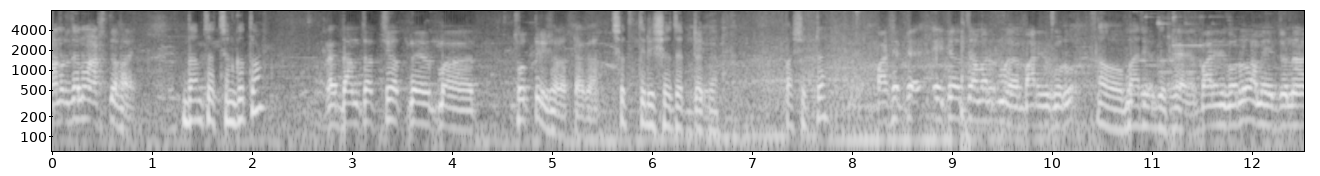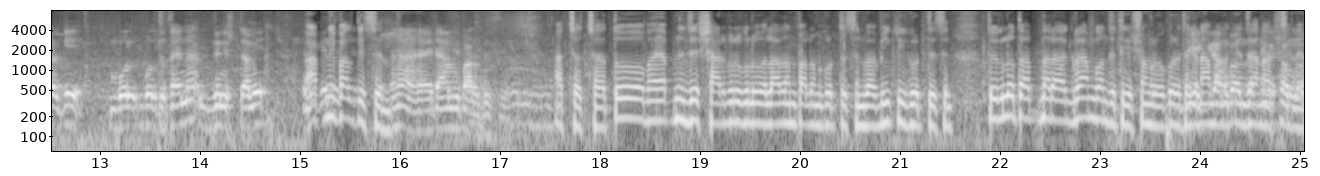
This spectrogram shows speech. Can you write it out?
মানুষ যেন আসতে হয়। দাম চাচ্ছেন কত? দাম চাচ্ছে আপনার ছত্রিশ হাজার টাকা। ছত্রিশ হাজার টাকা। পাশেরটা? পাশেরটা এটা হচ্ছে আমার বাড়ির গরু। ও বাড়ির গরু। হ্যাঁ বাড়ির গরু আমি এর জন্য আর কি বলতে চাই না জিনিসটা আমি আপনি পালতেছেন? হ্যাঁ হ্যাঁ এটা আমি পালতেছি। আচ্ছা আচ্ছা তো ভাই আপনি যে সারগুলোগুলো লালন পালন করতেছেন বা বিক্রি করতেছেন তো এগুলো তো আপনারা গ্রামগঞ্জ থেকে সংগ্রহ করে থাকেন আমাদেরকে জানাচ্ছিলেন।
